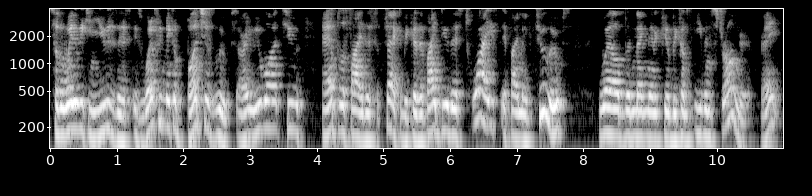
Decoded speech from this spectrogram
So the way that we can use this is what if we make a bunch of loops, all right? We want to amplify this effect because if I do this twice, if I make two loops, well, the magnetic field becomes even stronger, right?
